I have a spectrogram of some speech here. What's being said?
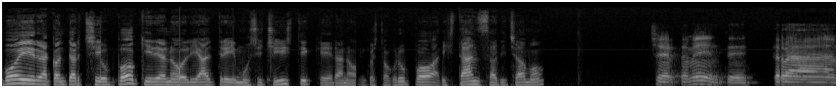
Vuoi raccontarci un po' chi erano gli altri musicisti che erano in questo gruppo a distanza, diciamo? Certamente, tra,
